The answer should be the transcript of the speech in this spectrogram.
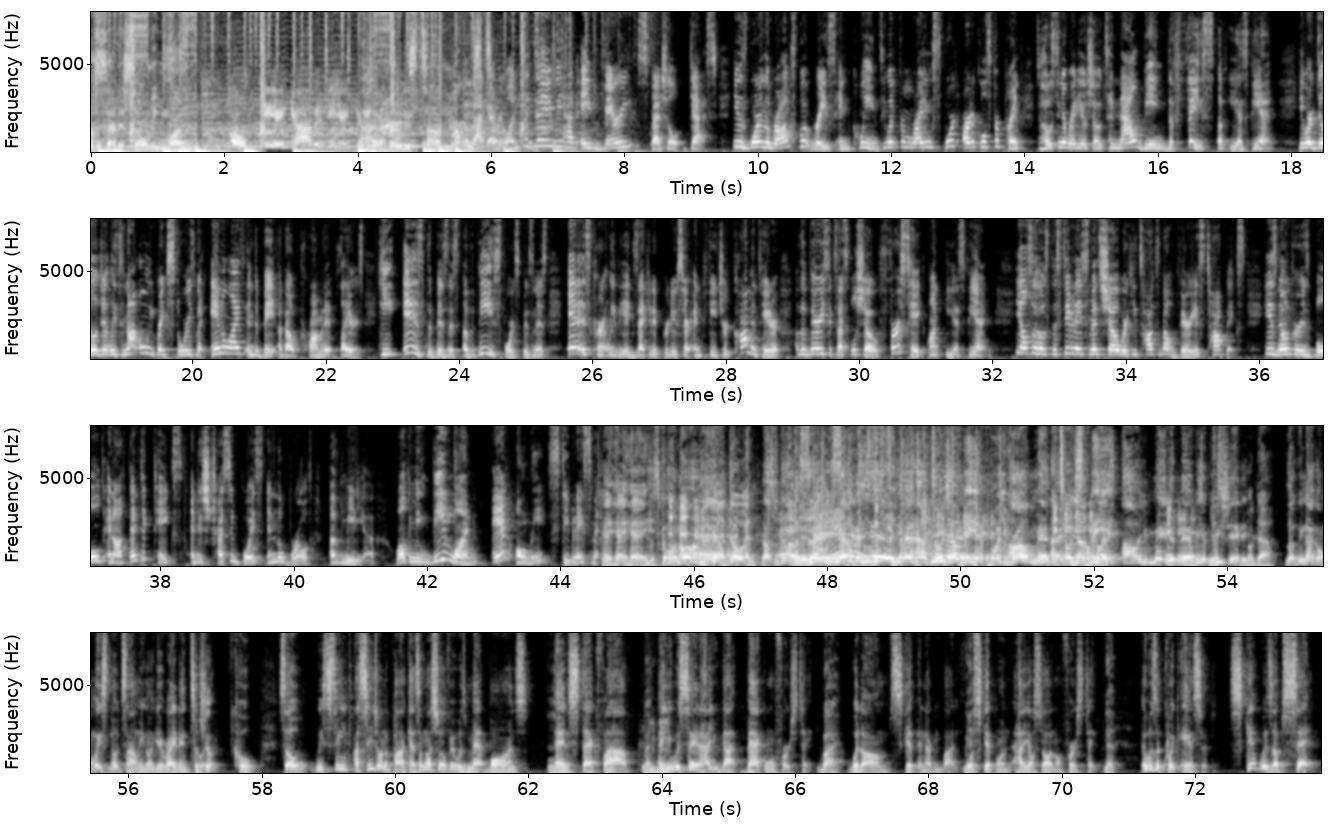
I said it's only money. Oh, he ain't got it. He ain't We got done it. heard his tongue. Welcome back, everyone. Today we have a very special guest. He was born in the Bronx but raised in Queens. He went from writing sport articles for print to hosting a radio show to now being the face of ESPN. He worked diligently to not only break stories but analyze and debate about prominent players. He is the business of the sports business and is currently the executive producer and featured commentator of the very successful show First Take on ESPN. He also hosts the Stephen A. Smith Show, where he talks about various topics. He is known for his bold and authentic takes and his trusted voice in the world of media. Welcoming the one and only Stephen A. Smith. Hey, hey, hey. What's going on, man? How y'all doing? That's what's What's happening, up, man. You what's up? made It's it, good yeah, man. Happy I told you New I'd be here for you, bro. Oh, man, I thank told you you so be much. here. Oh, you made it, man. We appreciate it. no doubt. Look, we're not gonna waste no time. We're gonna get right into it. Sure. Cool. So we seen I seen you on the podcast. I'm not sure if it was Matt Barnes Mm-hmm. and Stack 5 and you were saying how you got back on first take. Right. With um Skip and everybody. Yeah. Or Skip on how y'all started on first take. Yeah. It was a quick answer. Skip was upset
